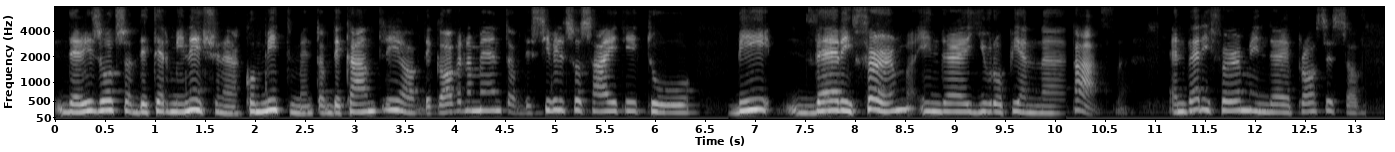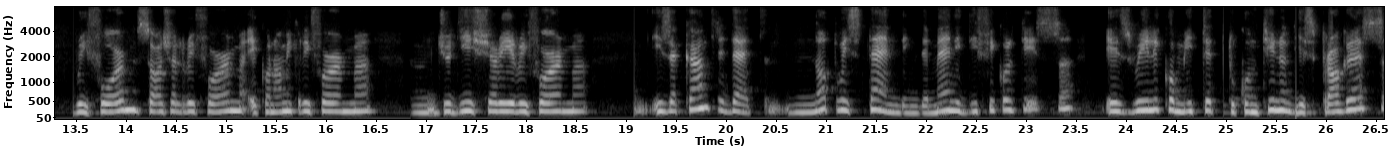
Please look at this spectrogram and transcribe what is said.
there is also a determination and a commitment of the country, of the government, of the civil society to be very firm in the European uh, path and very firm in the process of reform, social reform, economic reform, um, judiciary reform. Is a country that, notwithstanding the many difficulties, is really committed to continue this progress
